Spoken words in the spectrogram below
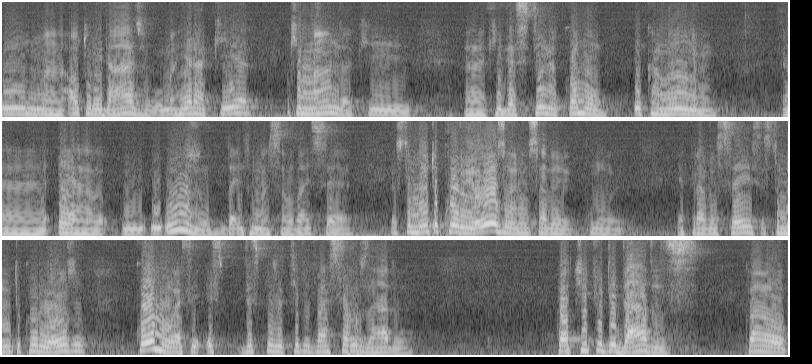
uma autoridade, uma hierarquia que manda, que, é, que destina como o caminho é, e a, o, o, uso da informação vai ser. Eu estou muito curioso, eu não sei como é para vocês, estou muito curioso como esse, esse dispositivo vai ser usado, qual tipo de dados, qual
